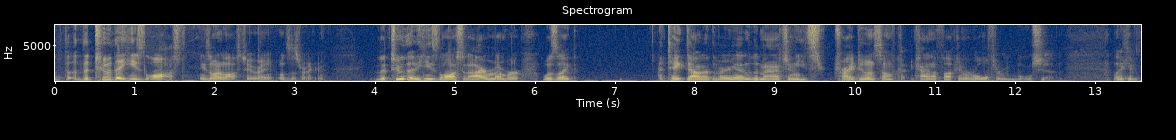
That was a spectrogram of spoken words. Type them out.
the, the two that he's lost, he's only lost two, right? What's his record? The two that he's lost that I remember was like a takedown at the very end of the match, and he's tried doing some kind of fucking roll through bullshit. Like if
